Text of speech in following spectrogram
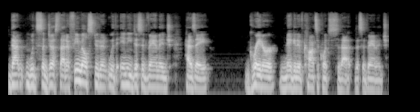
that would suggest that a female student with any disadvantage has a greater negative consequence to that disadvantage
